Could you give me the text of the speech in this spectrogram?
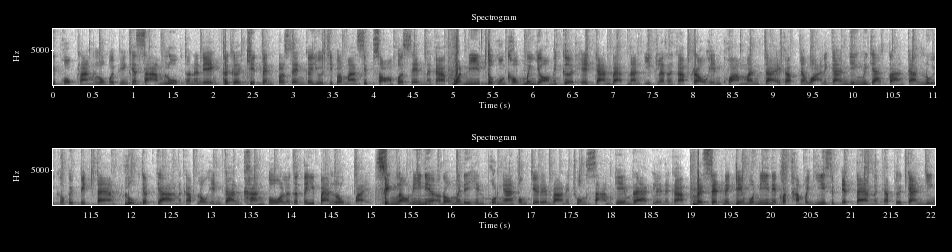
26 ครั้งลงไปเพียงแค่ 3 ลูกเท่านั้นเอง ถ้าเกิดคิดเป็นเปอร์เซ็นต์ก็อยู่ที่ประมาณ 12%นะครับวันนี้ตัวของเขาไม่ยอมให้เกิดเหตุการณ์แบบนั้นอีกแล้วนะครับเราเห็นความมั่นใจครับจังหวะในการยิงระยะกลางการลุยเข้าไปปิดแต้มลูกยากๆนะครับเราเห็นการค้างตัวแล้วก็ตีแป้นลงไป สิ่งเหล่านี้เนี่ยเราไม่ได้เห็นผลงานของเจเรนบราวน์ในช่วง 3 เกมแรกเลยนะครับเบ็ดเสร็จในเกมวันนี้เนี่ยเขาทำไป 21 แต้มนะครับด้วยการยิง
